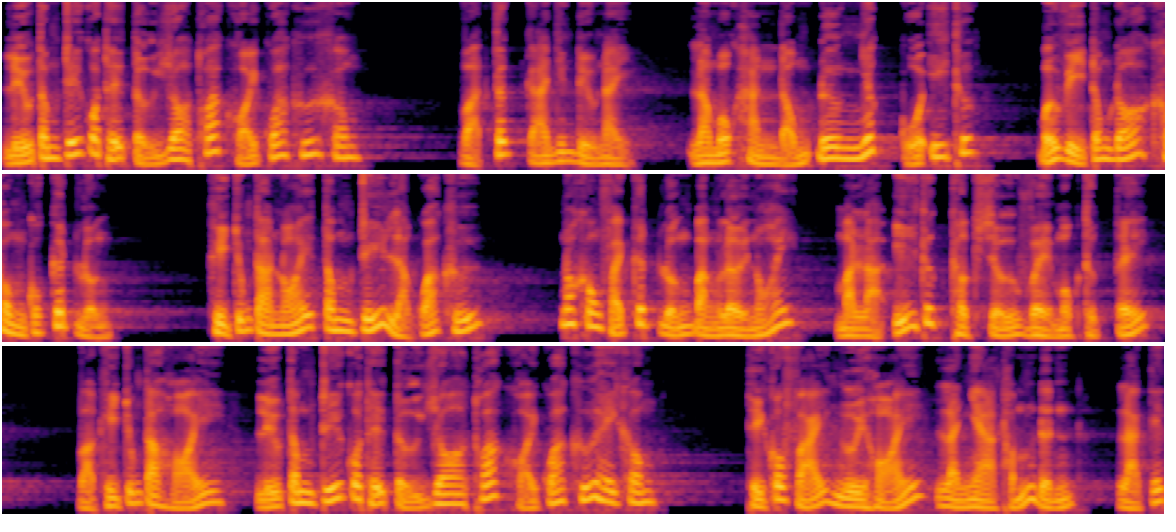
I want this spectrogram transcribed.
liệu tâm trí có thể tự do thoát khỏi quá khứ không? Và tất cả những điều này là một hành động đơn nhất của ý thức, bởi vì trong đó không có kết luận. Khi chúng ta nói tâm trí là quá khứ, nó không phải kết luận bằng lời nói, mà là ý thức thật sự về một thực tế. Và khi chúng ta hỏi liệu tâm trí có thể tự do thoát khỏi quá khứ hay không? Thì có phải người hỏi là nhà thẩm định là cái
